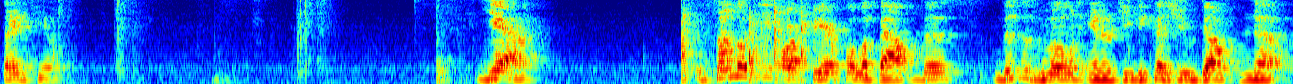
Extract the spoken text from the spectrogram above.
Thank you. Yeah, some of you are fearful about this. This is moon energy because you don't know.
